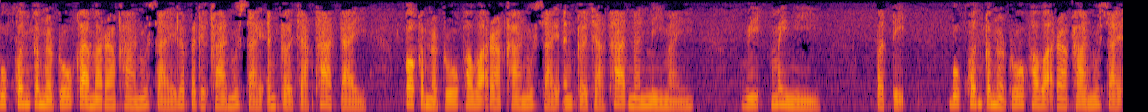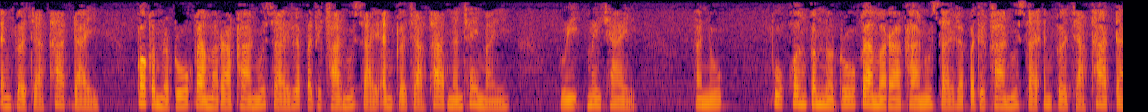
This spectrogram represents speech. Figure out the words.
บุคคลกำหนดรู้การมาราคานุสัยและปฏิคานุสัยอันเกิดจากธาตุใด ก็กำหนดรู้ภาวะราคานุสัยอันเกิดจากธาตุนั้นมีไหม วิไม่มี ปฏิ บุคคลกำหนดรู้ภาวะราคานุสัยอันเกิดจากธาตุใด ก็กำหนดรู้การมาราคานุสัยและปฏิคานุสัยอันเกิดจากธาตุนั้นใช่ไหม วิไม่ใช่ อนุ บุคคลกำหนดรู้การมาราคานุสัยและปฏิคานุสัยอันเกิดจากธาตุใด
